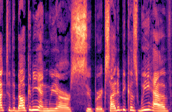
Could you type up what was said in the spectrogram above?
Back to the balcony, and we are super excited because we have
